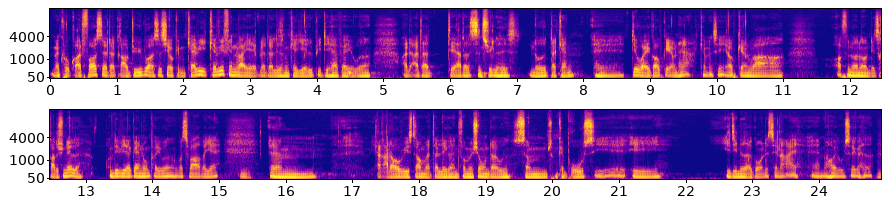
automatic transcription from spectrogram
man kunne godt fortsætte at grave dybere, og så sige, okay, men kan vi, kan vi finde variabler, der ligesom kan hjælpe i de her perioder? Og der, der, det er der sandsynligvis noget, der kan. Øh, det var ikke opgaven her, kan man sige. Opgaven var at, at finde ud af noget om det traditionelle, om det virker i nogle perioder, hvor svaret var ja. Mm. Øhm, jeg er ret overbevist om, at der ligger information derude, som, som kan bruges i, i, i de nedadgående scenarier øh, med høj usikkerhed. Mm.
